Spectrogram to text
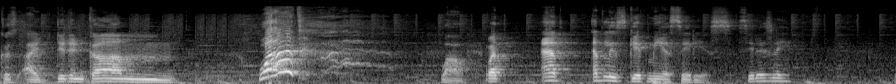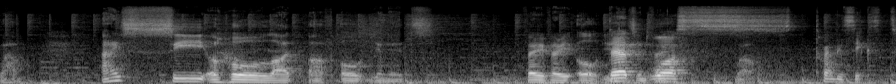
Because I didn't come. Wow. But at, at least give me a serious. Seriously? Wow. I see a whole lot of old units. Very, very old units. That was 26th.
